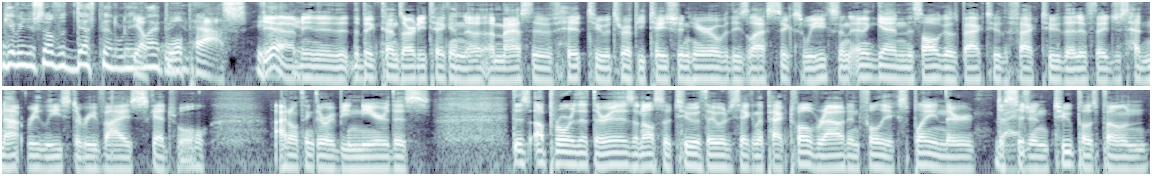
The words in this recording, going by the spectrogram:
giving yourself a death penalty. Yeah, in my we'll pass. Yeah, I mean, the, the Big Ten's already taken a, a massive hit to its reputation here over these last six weeks. And, and again, this all goes back to the fact, too, that if they just had not released a revised schedule, I don't think there would be near this this uproar that there is. And also, too, if they would have taken the Pac 12 route and fully explained their decision to postpone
